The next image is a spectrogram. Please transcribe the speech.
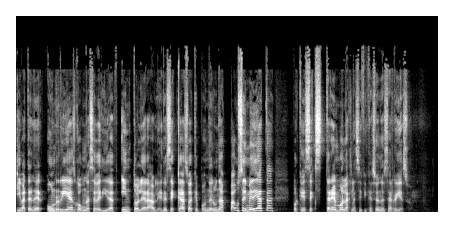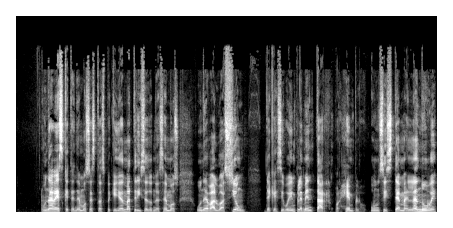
y va a tener un riesgo, una severidad intolerable. En ese caso hay que poner una pausa inmediata porque es extremo la clasificación de ese riesgo. Una vez que tenemos estas pequeñas matrices donde hacemos una evaluación de que si voy a implementar, por ejemplo, un sistema en la nube,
